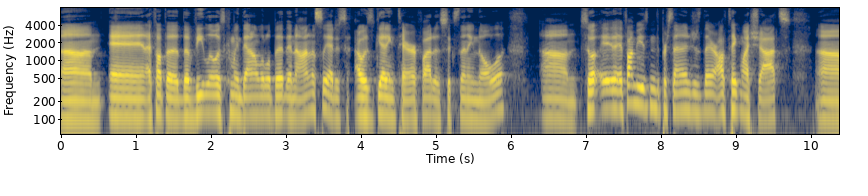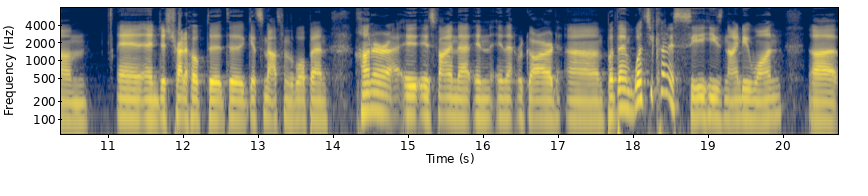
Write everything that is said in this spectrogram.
um, and I thought the the velo was coming down a little bit. And honestly, I just I was getting terrified of sixth inning Nola. Um, so if I'm using the percentages there, I'll take my shots. Um, and, and just try to hope to, to get some outs from the bullpen. Hunter is fine that in in that regard. Um, but then once you kind of see he's 91 uh,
